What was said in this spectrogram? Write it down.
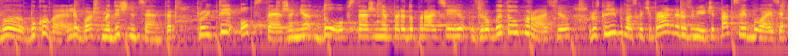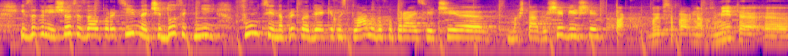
в Буковель, в ваш медичний центр, пройти обстеження до обстеження перед операцією, зробити операцію. Розкажіть, будь ласка, чи правильно розумію, чи так це відбувається? І взагалі, що це за операційна, чи досить в ній функції, наприклад, для якихось планових операцій, чи масштаби ще більші? Так, ви все правильно розумієте. Е,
